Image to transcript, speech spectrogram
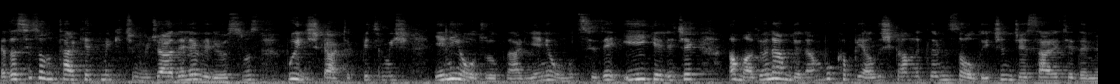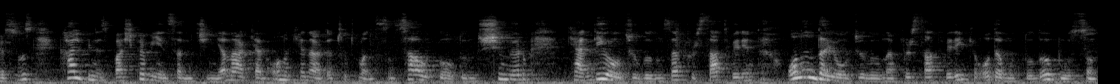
ya da siz onu terk etmek için mücadele veriyorsunuz. Bu ilişki artık bitmiş. Yeni yolculuklar, yeni umut size iyi gelecek ama dönem dönem bu kapıya alışkanlıklarınız olduğu için cesaret edemiyorsunuz. Kalbiniz başka bir insan için yanarken onu kenarda tutmanızın sağlıklı olduğunu düşünmüyorum. Kendi yolculuğunuza fırsat verin. Onun da yolculuğuna fırsat verin ki o da mutluluğu bulsun.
